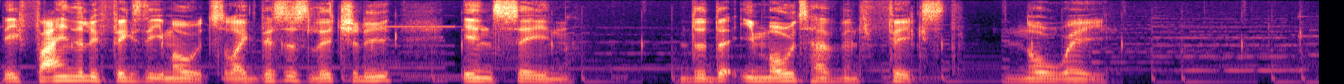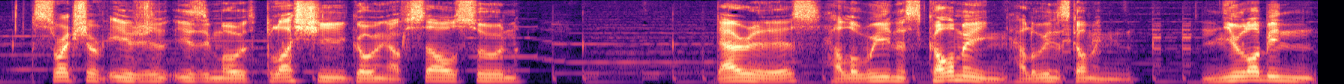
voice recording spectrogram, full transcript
They finally fixed the emotes. Like this is literally insane. The, the emotes have been fixed. No way. Structure of easy, easy mode. Plushie going off sale soon. There it is. Halloween is coming. Halloween is coming. New lobby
